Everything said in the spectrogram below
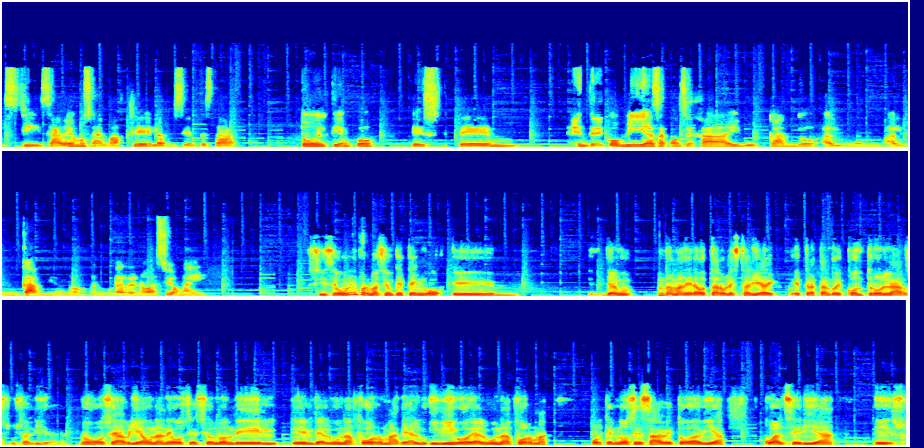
si sabemos además que la presidenta está todo el tiempo este, entre comillas, aconsejada y buscando algún, algún cambio, ¿no? Alguna renovación ahí. Sí, según la información que tengo, eh, de alguna manera Otaro estaría eh, tratando de controlar su salida, ¿no? O sea, habría una negociación donde él, él de alguna forma, de, y digo de alguna forma, porque no se sabe todavía cuál sería eh, su,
